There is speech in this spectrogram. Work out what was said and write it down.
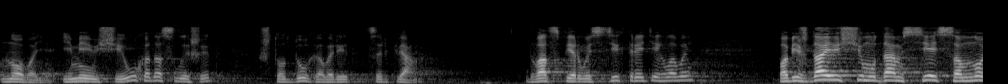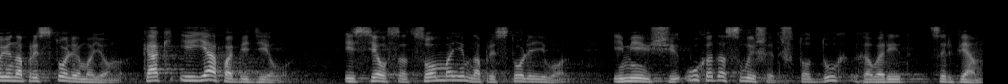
новое, имеющий ухо да слышит, что Дух говорит церквям. 21 стих 3 главы. «Побеждающему дам сесть со мною на престоле моем, как и я победил, и сел с отцом моим на престоле его, имеющий ухо да слышит, что Дух говорит церквям».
